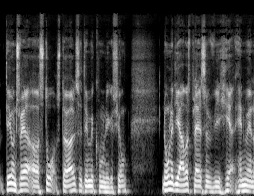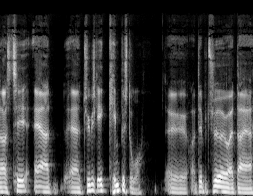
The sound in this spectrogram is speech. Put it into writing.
det er jo en svær og stor størrelse, det med kommunikation. Nogle af de arbejdspladser, vi her henvender os til, er, er typisk ikke kæmpestore. Øh, og det betyder jo, at der er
